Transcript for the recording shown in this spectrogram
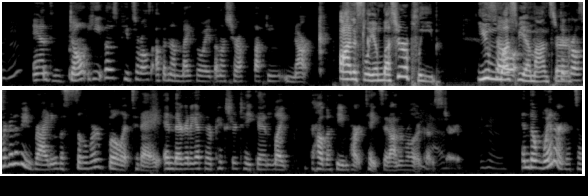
Mm-hmm. And don't heat those pizza rolls up in the microwave unless you're a fucking narc. Honestly, unless you're a plebe, you So, must be a monster. The girls are going to be riding the silver bullet today, and they're going to get their picture taken like how the theme park takes it on the roller coaster. And the winner gets a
